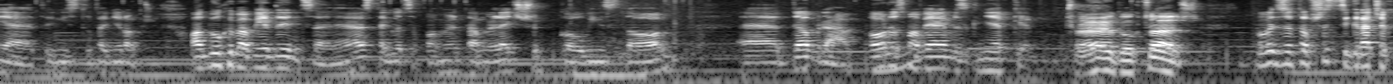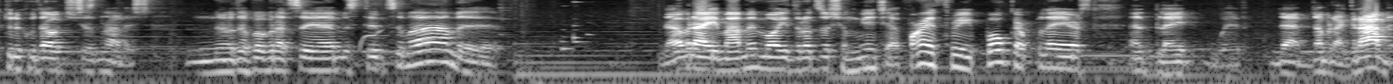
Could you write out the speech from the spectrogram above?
nie, ty nic tutaj nie robisz. On był chyba w jedynce, nie? Z tego co pamiętam, leć szybko Winston. E, dobra, porozmawiajmy z Gniewkiem. Czego chcesz? Powiedz, że to wszyscy gracze, których udało ci się znaleźć. No to popracujemy z tym, co mamy. Dobra, i mamy, moi drodzy, osiągnięcia. Find three poker players and play with them. Dobra, gramy.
